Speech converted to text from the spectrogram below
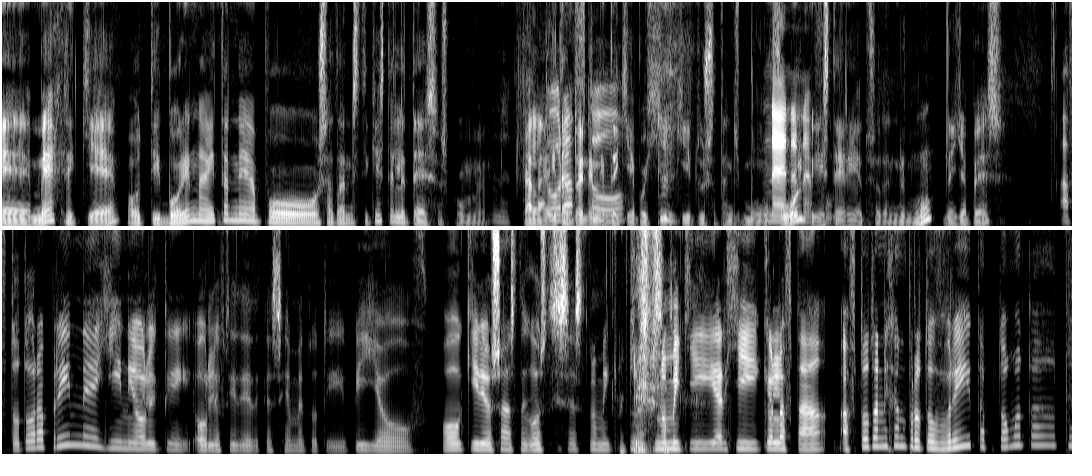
Ε, μέχρι και ότι μπορεί να ήταν από σατανιστικές τελετές, ας πούμε. Ναι. Καλά, Τώρα ήταν το 90 αυτό- και η εποχή εκεί του σατανισμού Ναι, full, ναι, ναι, η full. ιστερία του σατανισμού. Ναι, για πες. Αυτό τώρα πριν ε, γίνει όλη, τη, όλη αυτή η διαδικασία με το ότι πήγε ο, ο κύριος άστεγος της αστυνομική, Ο στην κύριος- αστυνομική αρχή και όλα αυτά. Αυτό όταν είχαν πρωτοβρει τα πτώματα του...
